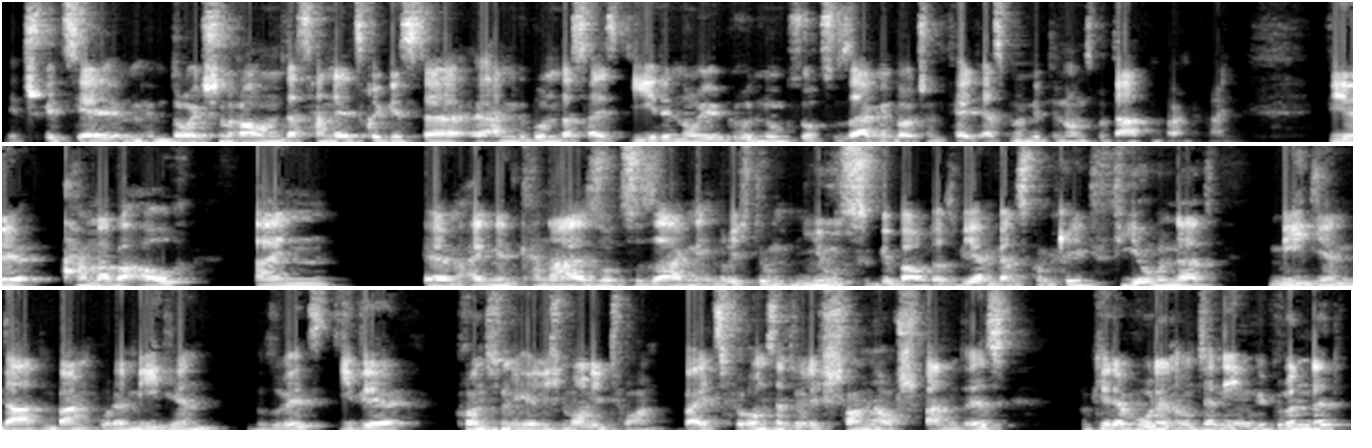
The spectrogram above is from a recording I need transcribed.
jetzt speziell im, im deutschen Raum das Handelsregister äh, angebunden. Das heißt, jede neue Gründung sozusagen in Deutschland fällt erstmal mit in unsere Datenbank rein. Wir haben aber auch einen ähm, eigenen Kanal sozusagen in Richtung News gebaut. Also wir haben ganz konkret 400 Mediendatenbanken oder Medien, so willst, die wir kontinuierlich monitoren, weil es für uns natürlich schon auch spannend ist, okay, da wurde ein Unternehmen gegründet,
